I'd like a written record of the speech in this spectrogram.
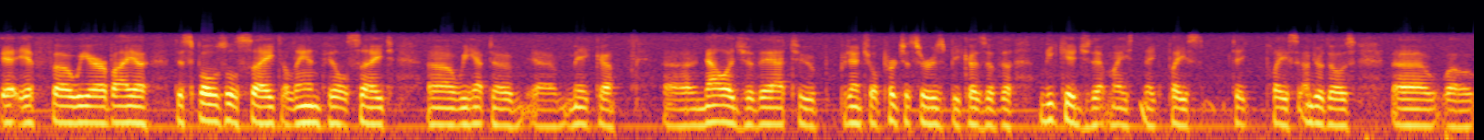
if uh, we are by a disposal site, a landfill site, uh, we have to uh, make uh, knowledge of that to potential purchasers because of the leakage that might take place take place under those uh, uh,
